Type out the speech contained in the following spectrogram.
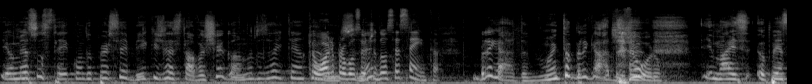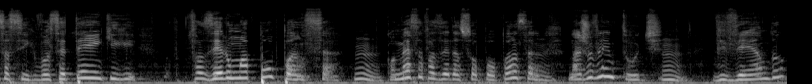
eu me assustei quando eu percebi que já estava chegando nos 80 Que eu olho para anos, você, eu né? te dou 60. Obrigada, muito obrigada. Juro. E, Mas eu penso assim, que você tem que fazer uma poupança. Hum. Começa a fazer a sua poupança na juventude, Hum. vivendo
